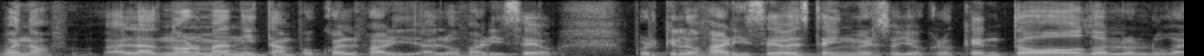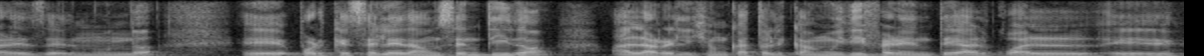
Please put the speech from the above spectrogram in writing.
bueno, a las normas ni tampoco al a lo fariseo, porque lo fariseo está inmerso yo creo que en todos los lugares del mundo, eh, porque se le da un sentido a la religión católica muy diferente al cual, eh,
